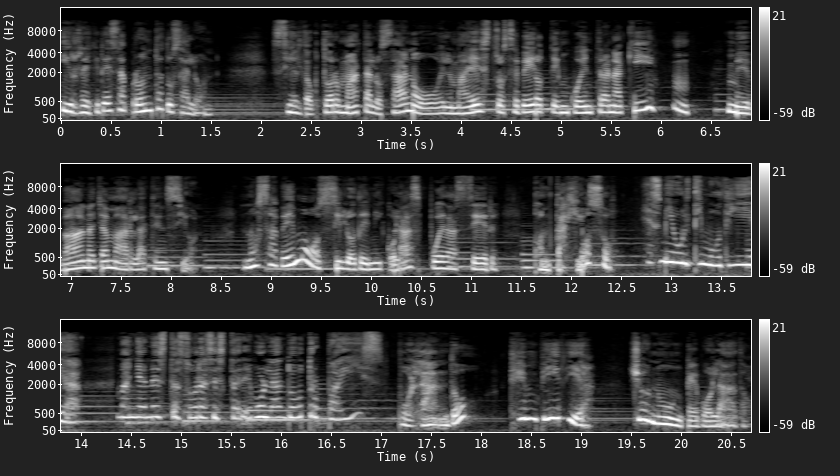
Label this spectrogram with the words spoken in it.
y regresa pronto a tu salón. Si el doctor Mata Lozano o el maestro Severo te encuentran aquí, hmm, me van a llamar la atención. No sabemos si lo de Nicolás pueda ser contagioso. Es mi último día. Mañana a estas horas estaré volando a otro país. ¿Volando? ¡Qué envidia! Yo nunca he volado.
